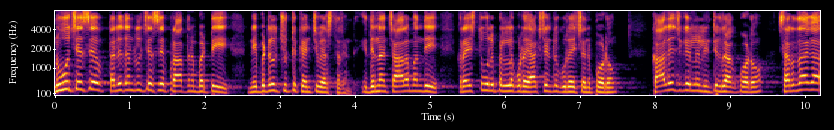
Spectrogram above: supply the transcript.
నువ్వు చేసే తల్లిదండ్రులు చేసే ప్రార్థన బట్టి నీ బిడ్డల చుట్టూ కంచి వేస్తారండి. ఇది నా చాలామంది క్రైస్తవుల పిల్లలు కూడా యాక్సిడెంట్లు గురై చనిపోవడం కాలేజీకి వెళ్ళిన వాళ్ళు ఇంటికి రాకపోవడం సరదాగా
